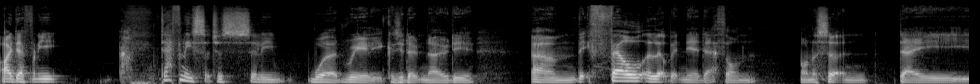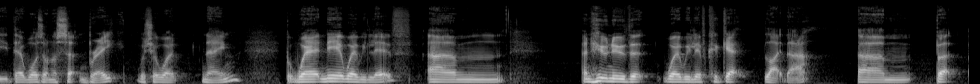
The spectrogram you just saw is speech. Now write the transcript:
I definitely, definitely, such a silly word, really, because you don't know, do you? Um, it fell a little bit near death on on a certain day. There was on a certain break, which I won't name, but where near where we live. Um, and who knew that where we live could get like that? Um, but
